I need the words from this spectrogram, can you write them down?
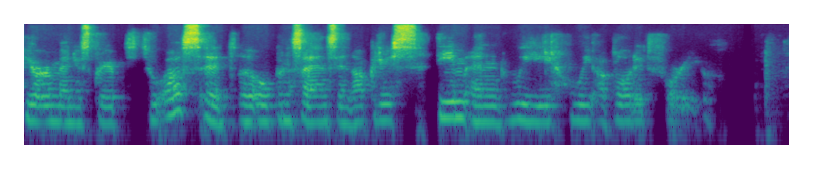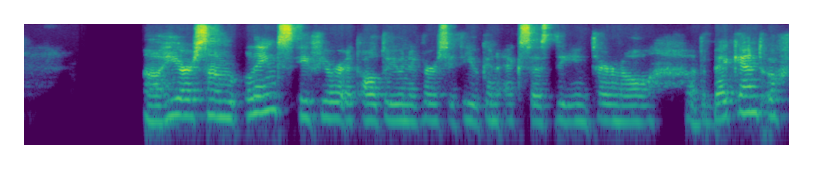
your manuscript to us at Open Science and ACRIS team and we, we upload it for you. Uh, here are some links. If you're at Aalto University, you can access the internal, uh, the backend of,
